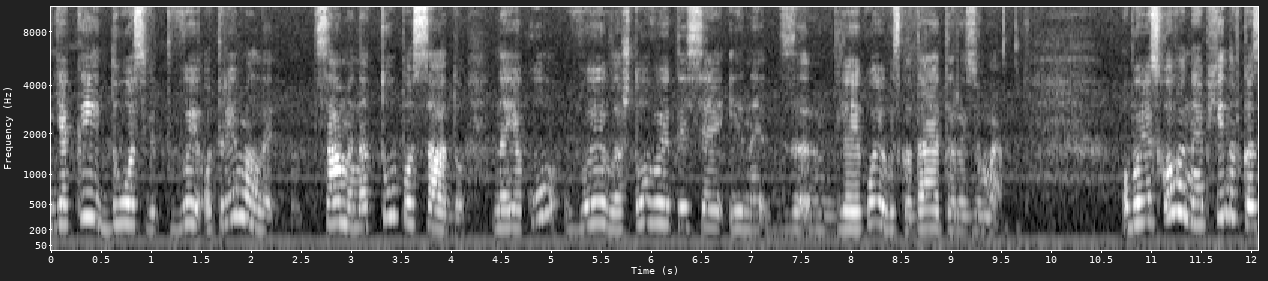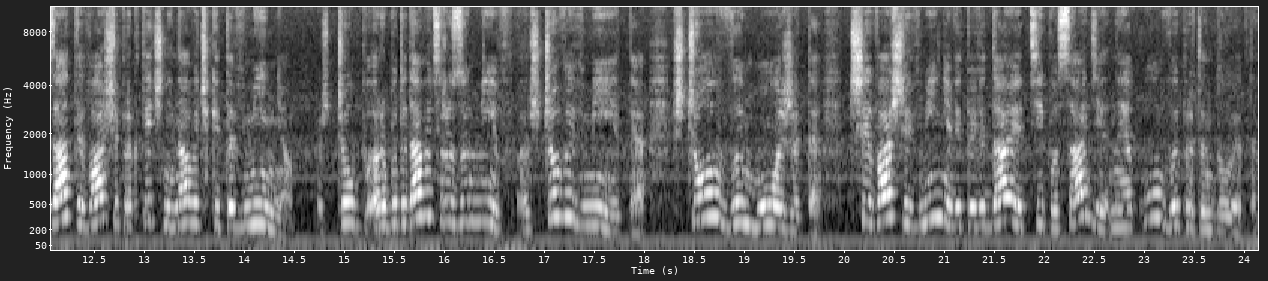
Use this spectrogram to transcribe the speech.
який досвід ви отримали саме на ту посаду, на яку ви влаштовуєтеся і для якої ви складаєте резюме. Обов'язково необхідно вказати ваші практичні навички та вміння, щоб роботодавець розумів, що ви вмієте, що ви можете, чи ваші вміння відповідають тій посаді, на яку ви претендуєте.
